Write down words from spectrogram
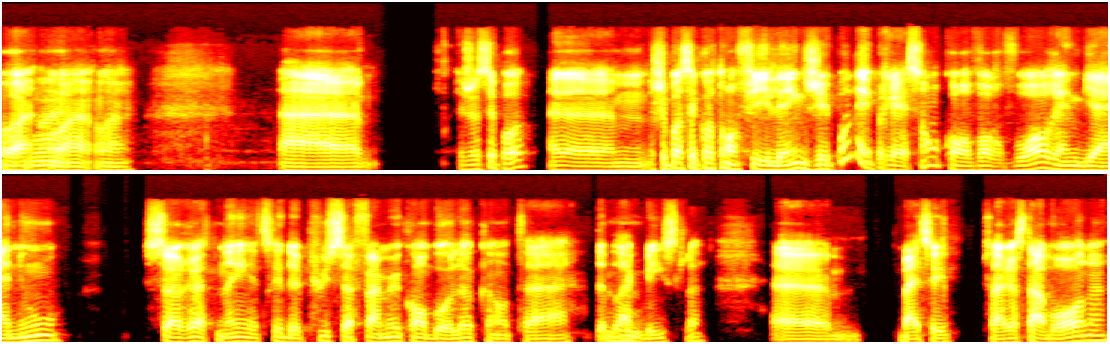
Ouais, Ouais. ouais, ouais. Euh, je sais pas. Euh, je sais pas c'est quoi ton feeling. J'ai pas l'impression qu'on va revoir Ngannou se retenir tu sais, depuis ce fameux combat-là contre euh, The Black Mhm. Beast. Là. Euh, ben, tu sais, ça reste à voir. Là.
